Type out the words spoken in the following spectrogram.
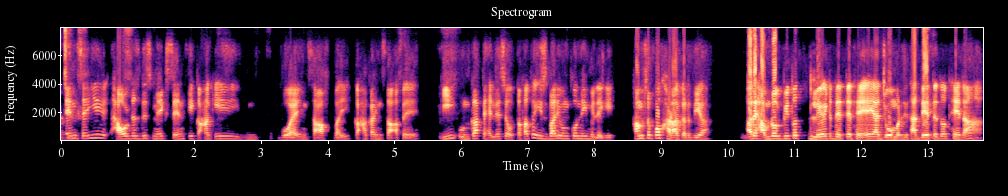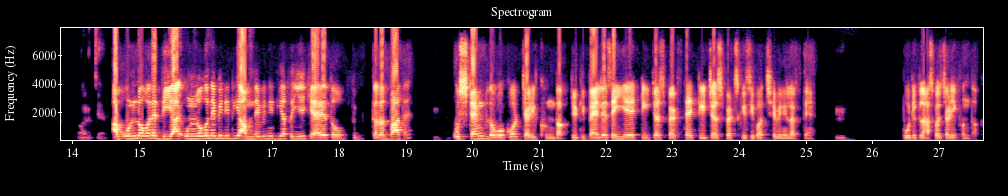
सेंस है ये? How does this make sense ये कहाँ की वो है इंसाफ भाई? कहाँ का इंसाफ है कि उनका पहले से होता था तो इस बार उनको नहीं मिलेगी। हम सबको खड़ा कर दिया। अरे हम लोग भी तो लेट देते थे या जो मर्ज़ी था देते तो थे ना। और क्या? अब उन लोगों ने दिया उन लोगों ने भी नहीं दिया हमने भी नहीं दिया तो ये क्या है? तो गलत बात है। हम्म। उस टाइम लोगों को चढ़ी खुंदक क्योंकि पहले से ही ये टीचर्स पेट्स थे टीचर्स पेट्स किसी को अच्छे भी नहीं लगते हैं। हम्म। पूरी क्लास को चढ़ी खुंदक।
